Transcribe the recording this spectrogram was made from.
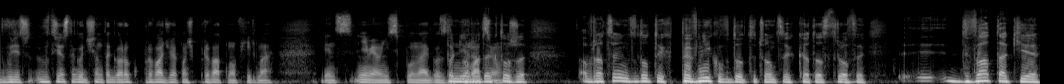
20 2010 roku prowadził jakąś prywatną firmę, więc nie miał nic wspólnego z Panie dyplomacją. redaktorze, a wracając do tych pewników dotyczących katastrofy, y, dwa takie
